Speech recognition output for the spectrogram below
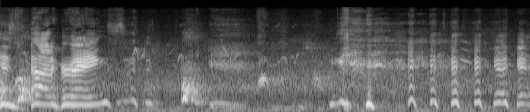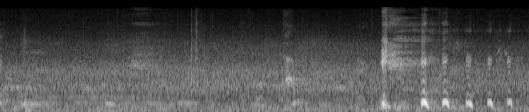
His batarangs.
